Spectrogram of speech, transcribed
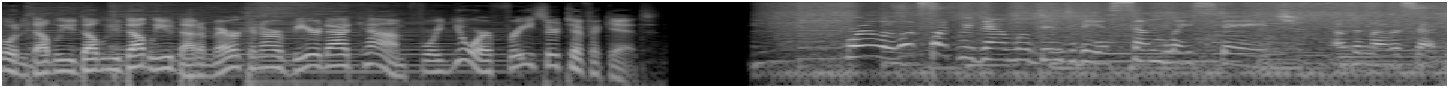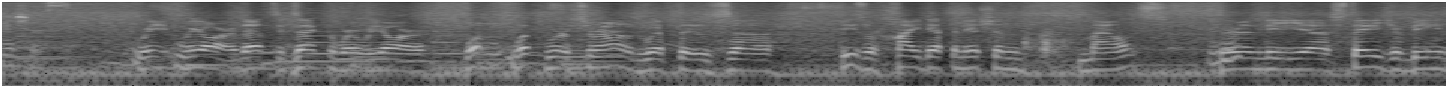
Go to www.americanrver.com for your free certificate. Royal, it looks like we've now moved into the assembly stage of the Motosat dishes. We, we are. That's exactly where we are. What, what we're surrounded with is uh, these are high definition mounts. They're in the uh, stage of being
